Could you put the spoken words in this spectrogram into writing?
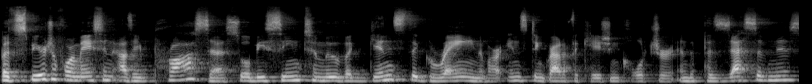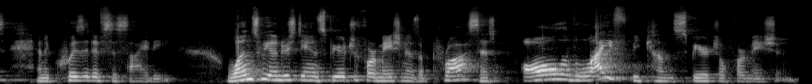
But spiritual formation as a process will be seen to move against the grain of our instant gratification culture and the possessiveness and acquisitive society. Once we understand spiritual formation as a process, all of life becomes spiritual formation.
